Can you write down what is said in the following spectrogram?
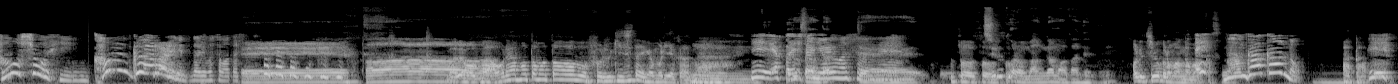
その商品考えられへんってなりました、私。えー、あー。まあでもまあ俺はもともと古着自体が無理やからな。うんねやっぱり人によりますよね。そうそう中そう。古の漫画もあかんねんね。俺中古の漫画もあかん。漫画あかんの？あかん。え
